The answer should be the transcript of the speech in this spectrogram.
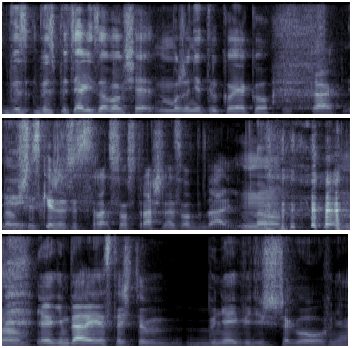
Wy, wyspecjalizował się, może nie tylko jako... tak. No, Ej. Wszystkie rzeczy stra- są straszne z oddali. No, no. Jak im dalej jesteś, tym mniej widzisz szczegółów, nie?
